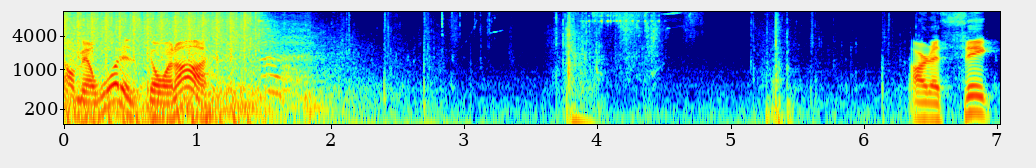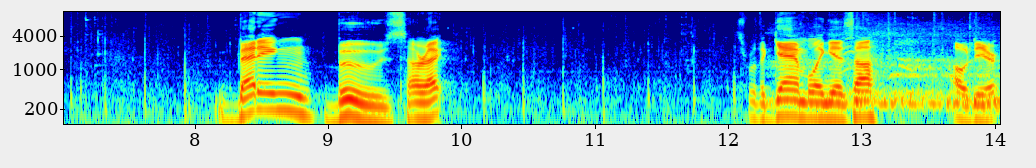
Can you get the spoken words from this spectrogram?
Oh man, what is going on? are to think betting booze. All right. That's where the gambling is, huh? Oh, dear.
